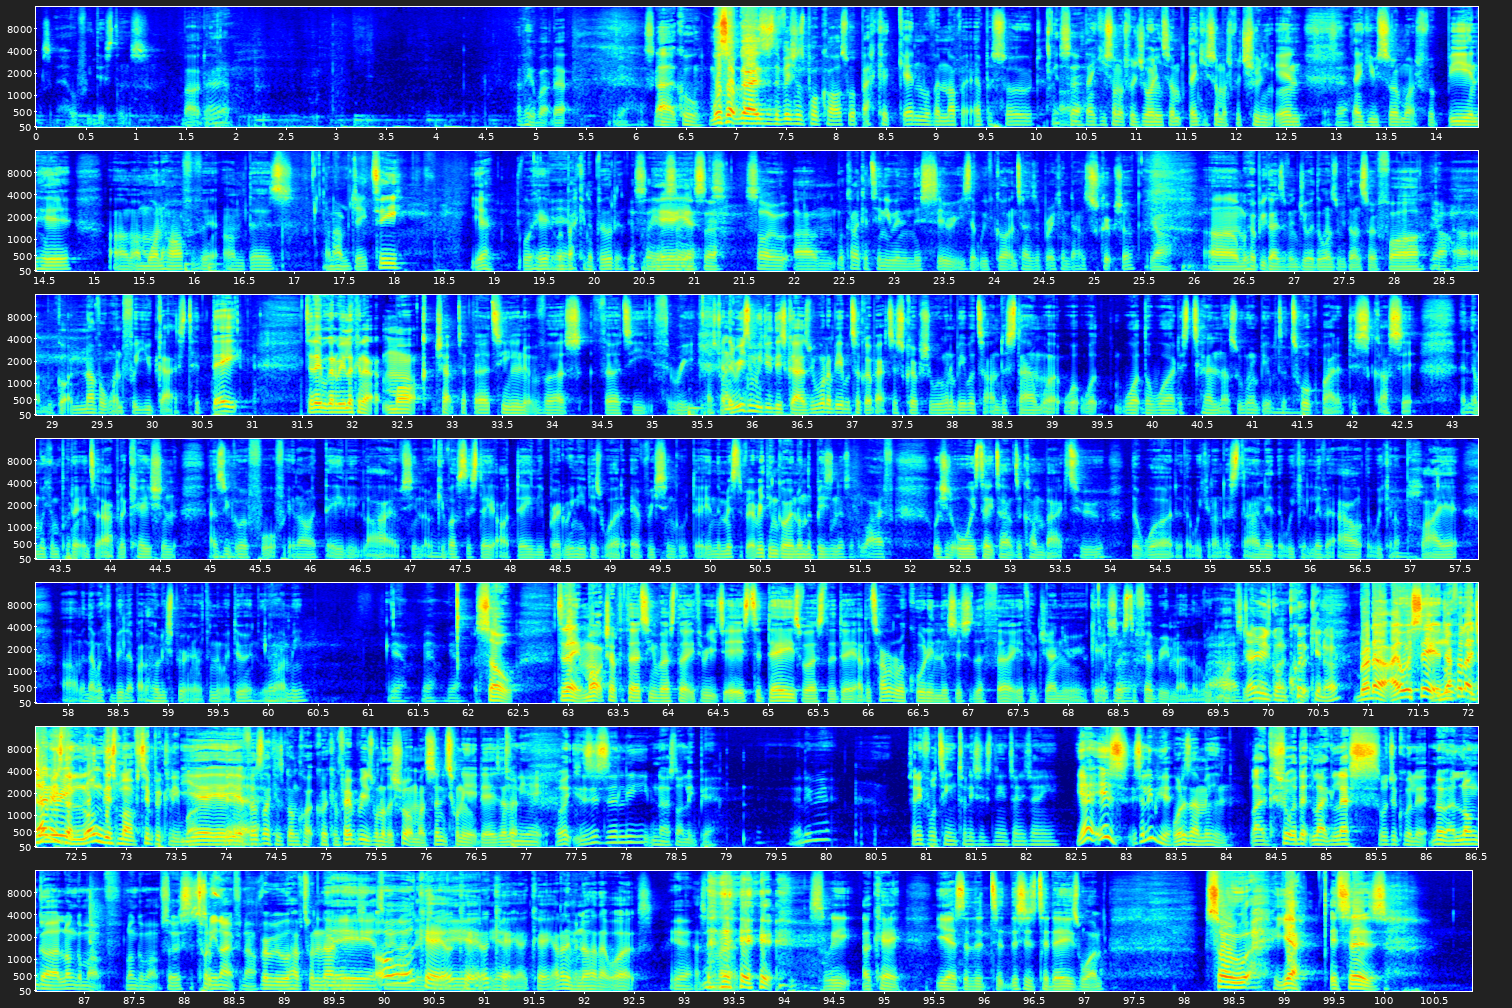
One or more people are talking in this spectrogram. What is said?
What's a healthy distance? About that. I think about that. Yeah, that's good. Uh, cool. What's up, guys? It's the Visions Podcast. We're back again with another episode. Yes, Uh, sir. thank you so much for joining. Some, thank you so much for tuning in. Yes, sir. Thank you so much for being here. Um, I'm one half of it. I'm Des. And I'm JT. Yeah, we're here. We're back in the building. Yes, sir. Yeah, yes, yeah, sir. Yes, sir. So um, we're kind of continuing in this series that we've got in terms of breaking down scripture. Yeah. Um, we hope you guys have enjoyed the ones we've done so far. Yeah. Um, we've got another one for you guys today. Today we're going to be looking at Mark chapter 13, verse 33. That's And the reason we do this, guys, we want to be able to go back to scripture. We want to be able to understand what, what, what, what the word is telling us. We want to be able to talk about it, discuss it, and then we can put it into application as we go forth in our daily lives. You know, give us this day our daily bread. We need his word every single day. In the midst of everything going on, the busyness of life, we should always take time to come back to the word that we can understand it, that we can live it out, that we can Mm. apply it, um, and that we can be led by the Holy Spirit in everything that we're doing. You know what I mean? Yeah, yeah, yeah. So, today, Mark chapter 13, verse 33, it is today's verse of the day. At the time I'm recording this, this is the 30th of January. Getting Yes, sir. to February, man. The are January's gone quite quick, you know. Brother, I always say it. I feel like January's January. the longest month typically. But yeah, yeah, yeah, It feels like it's gone quite quick. And February is one of the short months. It's only 28 days, isn't it? 28. Wait, is this a leap? No, it's not leap year. A leap year? 2014, 2016, 2020. Yeah, it is. It's a leap year. What does that mean? Like shorter, like less. What do you call it? No, a longer, longer month, longer month. So it's the 29th now. February will have 29 Yeah, yeah, days. yeah, oh, 29 days. okay, Yeah, okay, yeah, okay, yeah. okay. I don't even know how that works. Yeah, That's. Sweet. Okay. Yeah. So the t- this is today's one. So yeah, it says,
